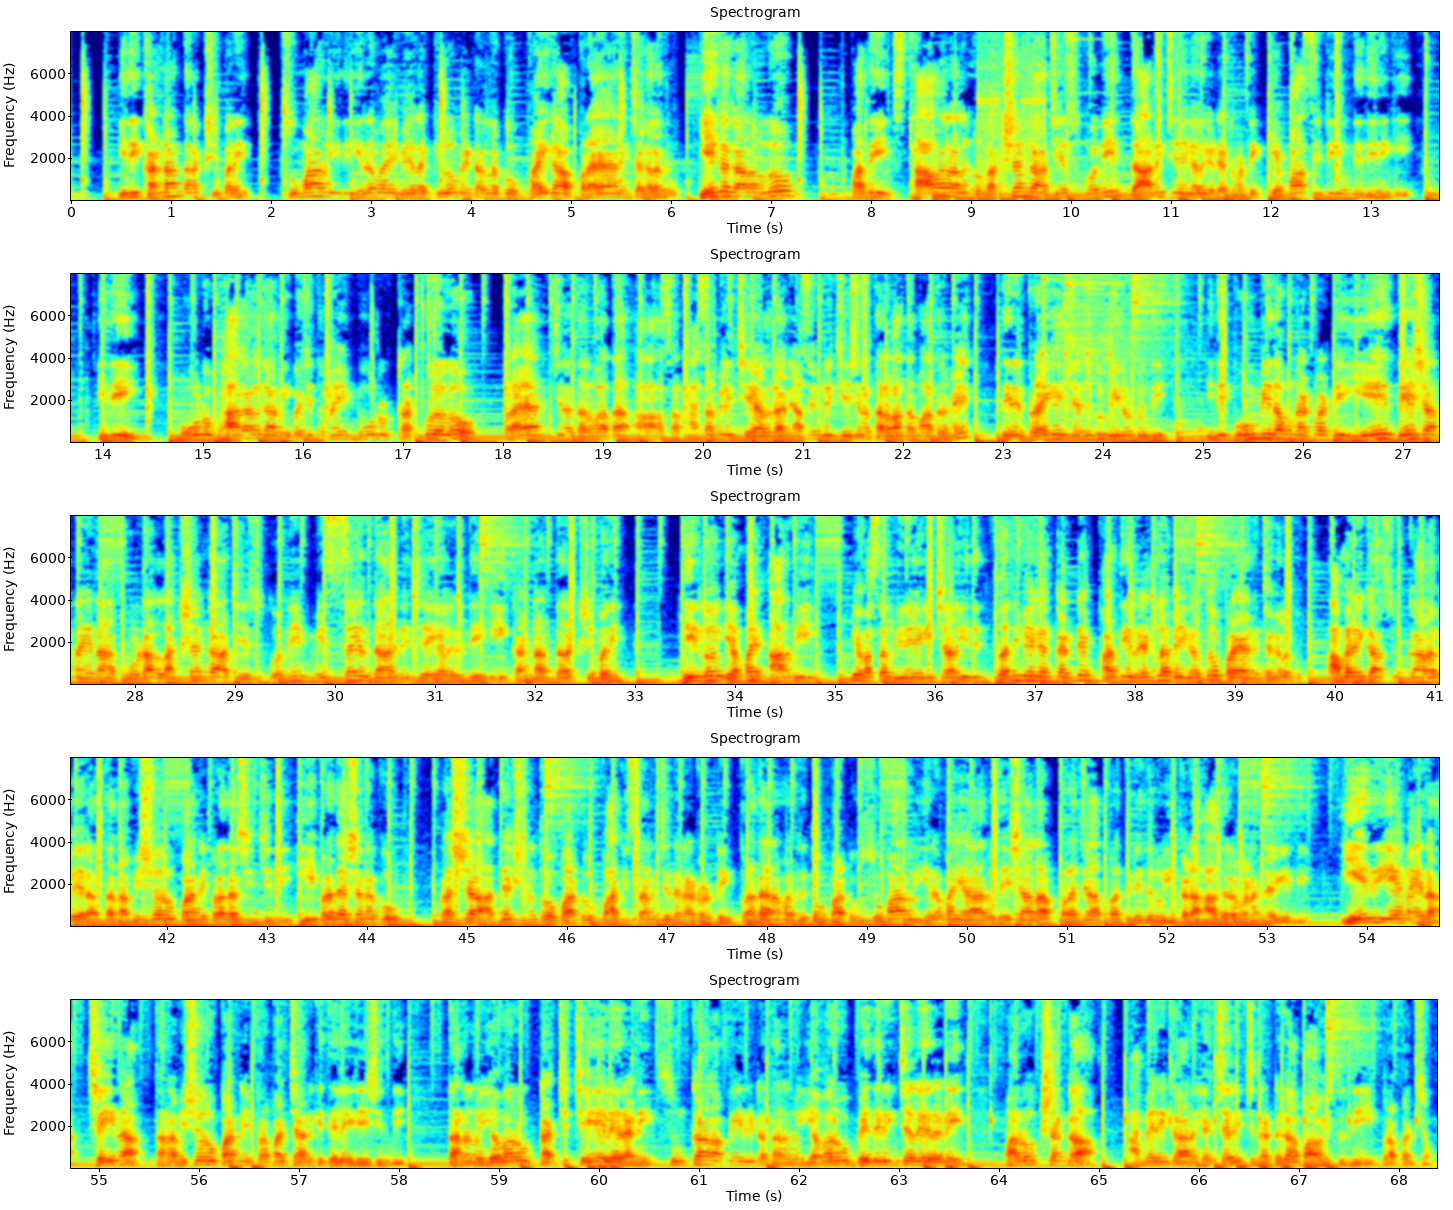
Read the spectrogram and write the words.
ఇది ఖండాంతర క్షిపణి. సుమారు ఇది ఇరవై వేల కిలోమీటర్లకు పైగా ప్రయాణించగలదు. ఏకకాలంలో పది స్థావరాలను లక్ష్యంగా చేసుకొని దాడి చేయగలిగేటటువంటి కెపాసిటీ ఉంది దీనికి. ఇది మూడు భాగాలుగా విభజితమై మూడు ట్రక్కులలో ప్రయాణించిన తర్వాత ఆ అసెంబ్లీ చేయాలి దాన్ని. అసెంబ్లీ చేసిన తర్వాత మాత్రమే దీన్ని ప్రయోగించేందుకు వీలుంటుంది. ఇది భూమి మీద ఉన్నటువంటి ఏ దేశాన్నైనా కూడా లక్ష్యంగా చేసుకొని మిస్సైల్ దాడిని చేయగలిగింది ఈ ఖండాంతర క్షిపణి. దీనిలో ఎంఐఆర్వి వ్యవస్థను వినియోగించారు. ఇది ధ్వని వేగం కంటే పది రెట్ల వేగంతో ప్రయాణించగలదు. అమెరికా సుక్కాల వేళ తన విశ్వరూపాన్ని ప్రదర్శించింది. ఈ ప్రదర్శనకు రష్యా అధ్యక్షునితో పాటు పాకిస్తాన్ చెందినటువంటి ప్రధానమంత్రితో పాటు సుమారు ఇరవై ఆరు దేశాల ప్రజా ప్రతినిధులు ఇక్కడ హాజరవ్వడం జరిగింది. ఏది ఏమైనా చైనా తన విశ్వరూపాన్ని ప్రపంచానికి తెలియజేసింది. తనను ఎవరు టచ్ చేయలేరని సుంకాల పేరిట తనను ఎవరూ బెదిరించలేరని పరోక్షంగా అమెరికాను హెచ్చరించినట్టుగా భావిస్తుంది ఈ ప్రపంచం.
